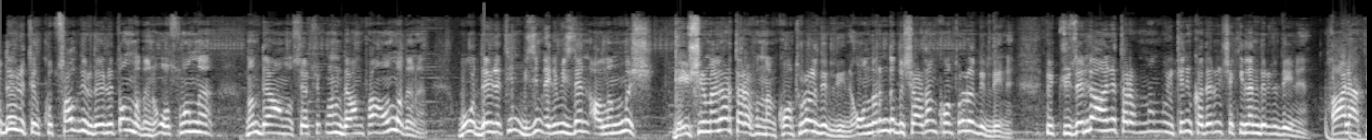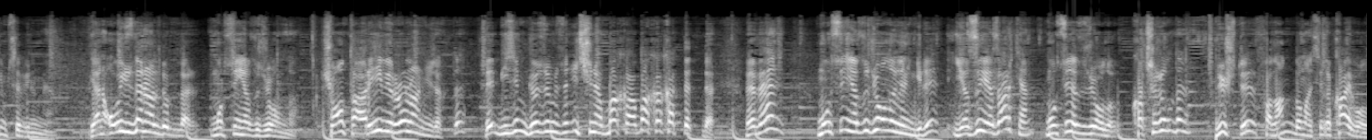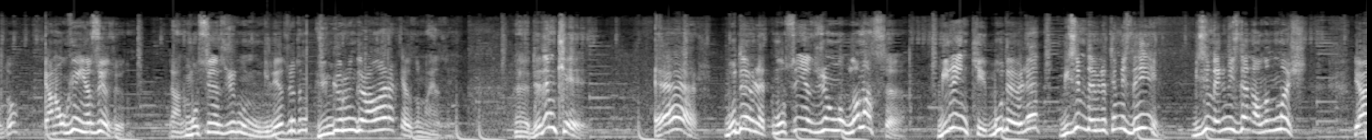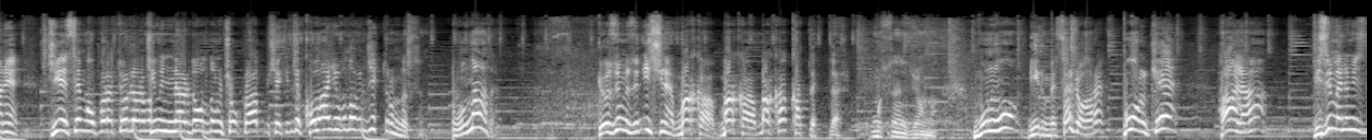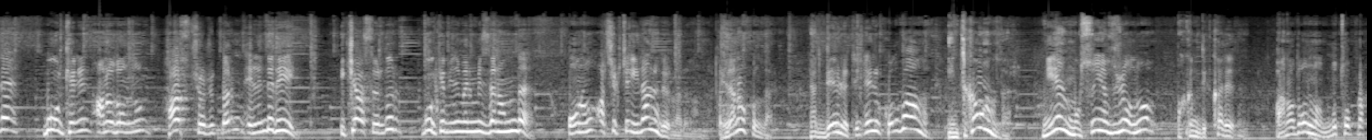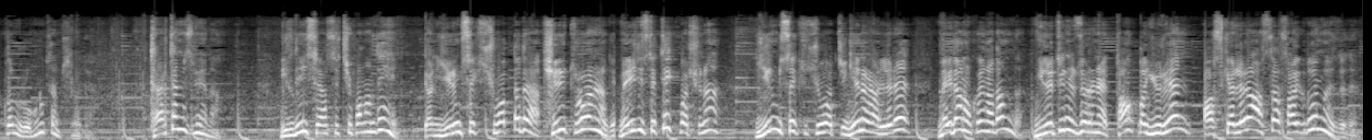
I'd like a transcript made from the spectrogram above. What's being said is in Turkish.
bu devletin kutsal bir devlet olmadığını, Osmanlı'nın devamı, Selçuklu'nun devamı falan olmadığını, bu devletin bizim elimizden alınmış devşirmeler tarafından kontrol edildiğini, onların da dışarıdan kontrol edildiğini, 350 aile tarafından bu ülkenin kaderinin şekillendirildiğini hala kimse bilmiyor. Yani o yüzden öldürdüler Muhsin Yazıcıoğlu'nu. Şu an tarihi bir rol oynayacaktı ve bizim gözümüzün içine baka baka katlettiler. Ve ben Muhsin Yazıcıoğlu ile ilgili yazı yazarken Muhsin Yazıcıoğlu kaçırıldı, düştü falan dolayısıyla kayboldu. Yani o gün yazı yazıyordum. Yani Muhsin ilgili yazıyordum. Hüngür hüngür ağlayarak yazdım o yazıyı. Ee, dedim ki eğer bu devlet Muhsin Yazıcıoğlu'nu bulamazsa bilin ki bu devlet bizim devletimiz değil. Bizim elimizden alınmış. Yani GSM operatörleri kimin nerede olduğunu çok rahat bir şekilde kolayca bulabilecek durumdasın. Bulunamadı. Gözümüzün içine baka baka baka katlettiler Muhsin Yazıcıoğlu'nu. Bunu bir mesaj olarak bu ülke hala bizim elimizde. Bu ülkenin Anadolu'nun has çocukların elinde değil. İki asırdır bu ülke bizim elimizden alındı. Onu açıkça ilan ediyorlar adamlar. Meydan okullar. Yani devletin eli kolu bağlı. İntikam aldılar. Niye? Muhsin Yazıcıoğlu, bakın dikkat edin. Anadolu'nun bu toprakların ruhunu temsil ediyor. Tertemiz bir adam. Bildiğin siyasetçi falan değil. Yani 28 Şubat'ta da kilit rol oynadı. Mecliste tek başına 28 Şubatçı generallere meydan okuyan adamdı. Milletin üzerine tankla yürüyen askerlere asla saygı duymayız dedi.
